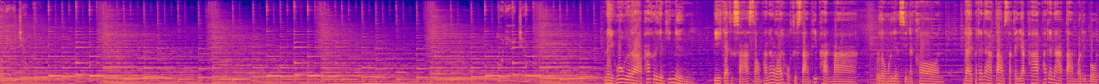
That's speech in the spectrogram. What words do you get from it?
Audio Jungle. Audio Jungle. ในห่วงเวลาภาคเรียนที่ 1 ปีการศึกษา 2563 ที่ผ่านมา โรงเรียนศรีนคร ได้พัฒนาตามศักยภาพพัฒนาตามบริบท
